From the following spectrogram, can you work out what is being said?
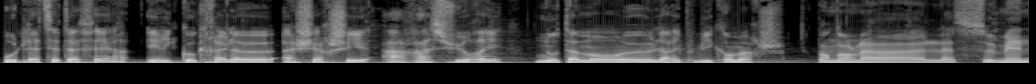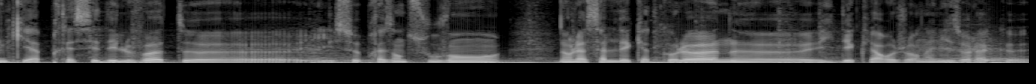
Au-delà de cette affaire, Éric Coquerel euh, a cherché à rassurer notamment euh, La République en marche. Pendant la, semaine qui a précédé le vote, euh, il se présente souvent dans la salle des quatre colonnes. il déclare aux journalistes que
